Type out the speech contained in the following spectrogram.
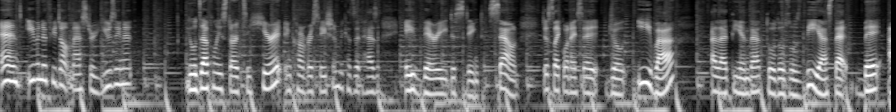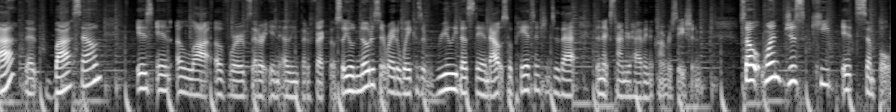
And even if you don't master using it, you'll definitely start to hear it in conversation because it has a very distinct sound. Just like when I said yo iba a la tienda todos los días, that ba, that ba sound is in a lot of verbs that are in el imperfecto. So you'll notice it right away because it really does stand out. So pay attention to that the next time you're having a conversation. So, one, just keep it simple,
